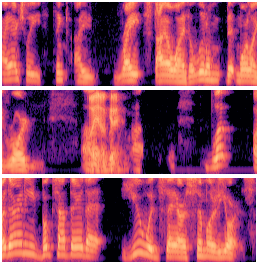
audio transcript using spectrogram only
I actually think I write style wise a little bit more like Riordan. oh yeah, okay. Uh, what are there any books out there that you would say are similar to yours.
